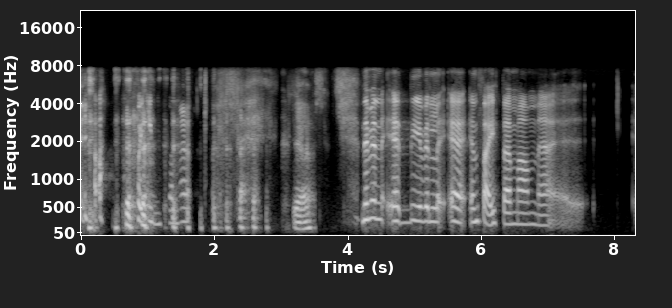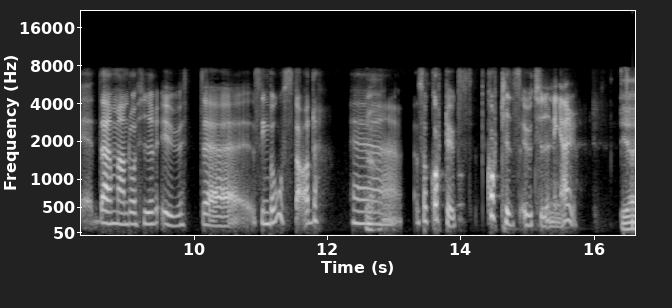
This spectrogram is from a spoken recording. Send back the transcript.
ja, på internet. Ja. Nej men eh, det är väl eh, en sajt där man där man då hyr ut sin bostad. Eh, Så korttids, korttidsuthyrningar. ja.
